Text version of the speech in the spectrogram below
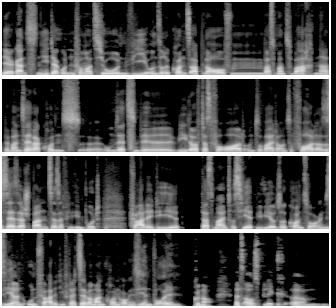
der ganzen Hintergrundinformation, wie unsere Cons ablaufen, was man zu beachten hat, wenn man selber Cons äh, umsetzen will, wie läuft das vor Ort und so weiter und so fort. Also sehr, sehr spannend, sehr, sehr viel Input für alle, die das mal interessiert, wie wir unsere Cons so organisieren und für alle, die vielleicht selber mal einen Con organisieren wollen. Genau. Als Ausblick, ähm,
